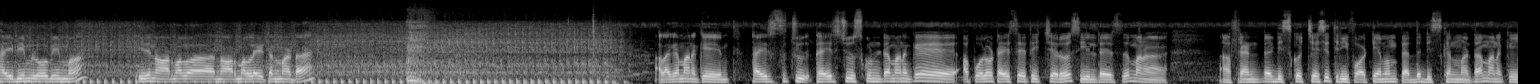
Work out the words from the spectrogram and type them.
హై బీమ్లో బీమ్ ఇది నార్మల్ నార్మల్ లైట్ అనమాట అలాగే మనకి టైర్స్ చూ టైర్స్ చూసుకుంటే మనకి అపోలో టైర్స్ అయితే ఇచ్చారు. Seal tyres. మన ఫ్రంట్ డిస్క్ వచ్చేసి త్రీ ఫార్టీ ఎంఎం పెద్ద డిస్క్ అనమాట మనకి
